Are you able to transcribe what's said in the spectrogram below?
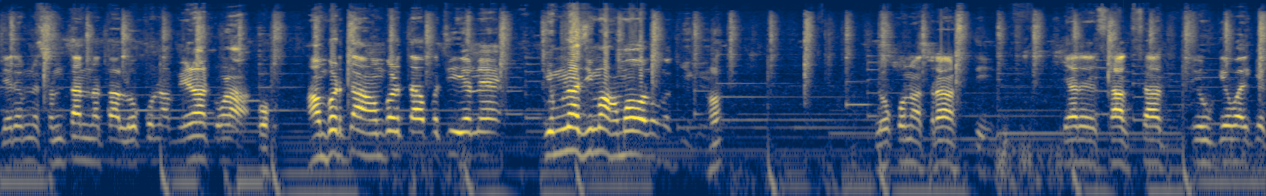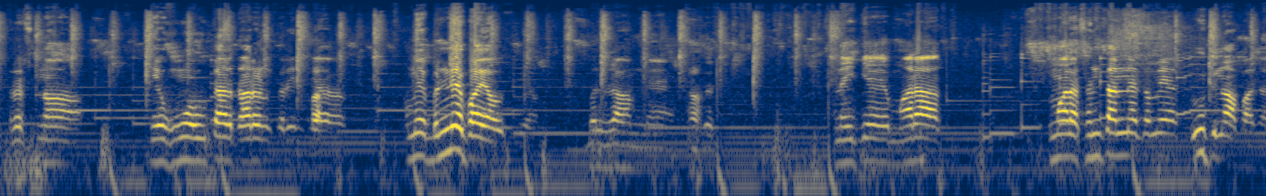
જ્યારે એમને સંતાન નતા લોકોના મેળા ટોણા સાંભળતા સાંભળતા પછી એને કિમનાજીમાં હમાવાનું નક્કી કર્યું. લોકોના ત્રાસથી. ત્યારે સાક્ષાત એવું કહેવાય કે કૃષ્ણ કે હું અવતાર ધારણ કરીને અમે બંને ભાઈ આવતી બલરામ ને. નહીં કે મારા તમારા સંતાનને તમે દૂધ ના પાતા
